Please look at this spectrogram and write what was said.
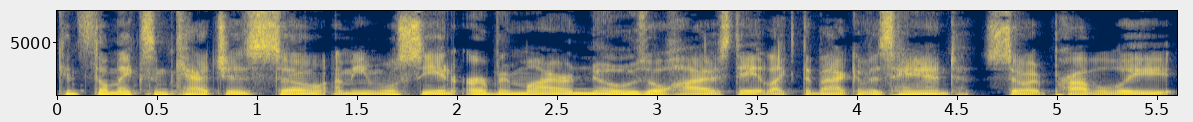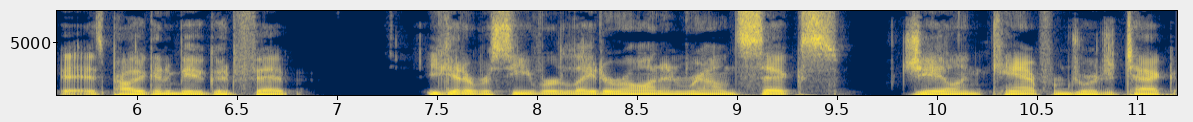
can still make some catches. So I mean, we'll see. And Urban Meyer knows Ohio State like the back of his hand, so it probably it's probably going to be a good fit. You get a receiver later on in round six, Jalen Camp from Georgia Tech.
